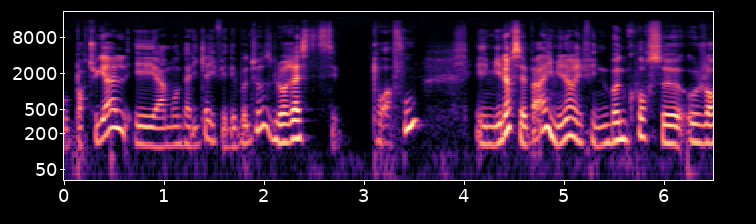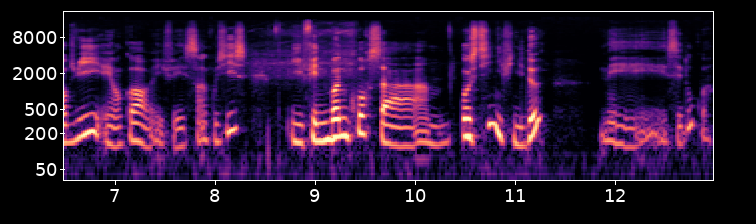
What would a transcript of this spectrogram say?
au Portugal, et à Mandalika, il fait des bonnes choses. Le reste, c'est pas fou. Et Miller, c'est pareil. Miller, il fait une bonne course euh, aujourd'hui, et encore, il fait 5 ou 6. Il fait une bonne course à euh, Austin, il finit 2. Mais c'est tout, quoi.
